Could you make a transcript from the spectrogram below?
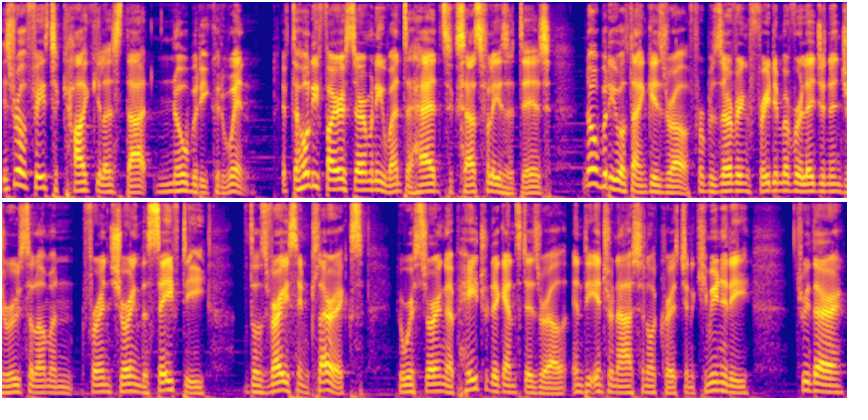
Israel faced a calculus that nobody could win. If the Holy Fire ceremony went ahead successfully as it did, nobody will thank Israel for preserving freedom of religion in Jerusalem and for ensuring the safety of those very same clerics who were stirring up hatred against Israel in the international Christian community through their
